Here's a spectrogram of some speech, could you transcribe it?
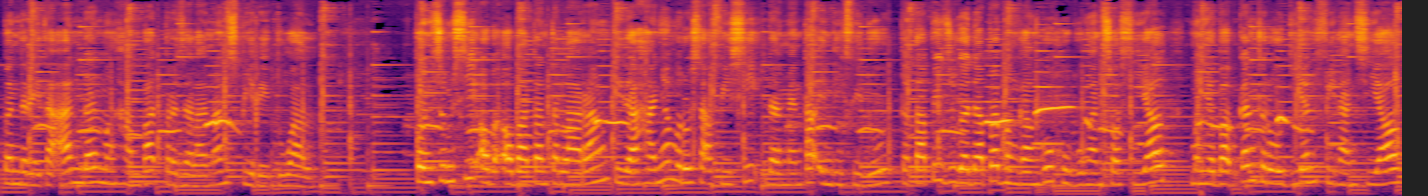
penderitaan dan menghambat perjalanan spiritual. Konsumsi obat-obatan terlarang tidak hanya merusak fisik dan mental individu, tetapi juga dapat mengganggu hubungan sosial, menyebabkan kerugian finansial,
